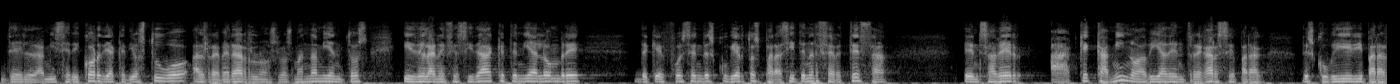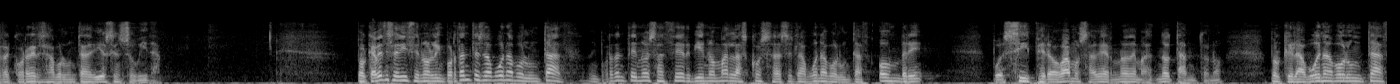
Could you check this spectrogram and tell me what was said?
de la misericordia que Dios tuvo al revelarnos los mandamientos y de la necesidad que tenía el hombre de que fuesen descubiertos para así tener certeza en saber a qué camino había de entregarse para descubrir y para recorrer esa voluntad de Dios en su vida. Porque a veces se dice, no, lo importante es la buena voluntad, lo importante no es hacer bien o mal las cosas, es la buena voluntad. Hombre, pues sí, pero vamos a ver, no, no tanto, ¿no? Porque la buena voluntad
